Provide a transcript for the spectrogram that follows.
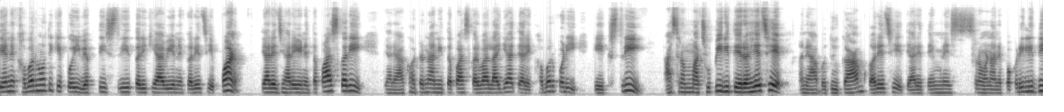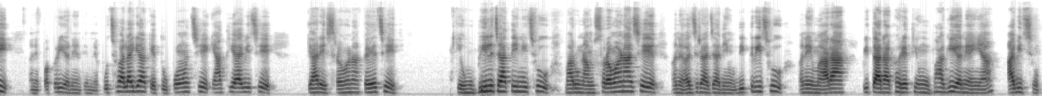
તેને ખબર નહોતી કે કોઈ વ્યક્તિ સ્ત્રી તરીકે આવી અને કરે છે. પણ ત્યારે જ્યારે એણે તપાસ કરી, ત્યારે આ ઘટનાની તપાસ કરવા લાગ્યા, ત્યારે ખબર પડી કે એક સ્ત્રી આશ્રમમાં છુપી રીતે રહે છે અને આ બધું કામ કરે છે. ત્યારે તેમણે શ્રવણાને પકડી લીધી અને પકડી અને તેમને પૂછવા લાગ્યા કે તું કોણ છે? ક્યાંથી આવી છે? ત્યારે શ્રવણા કહે છે કે હું ભીલ જાતિની છું. મારું નામ શ્રવણા છે અને અજરાજાની હું દીકરી છું અને મારા પિતાના ઘરેથી હું ભાગી અને અહીંયા આવી છું.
